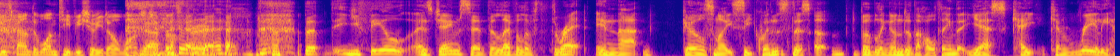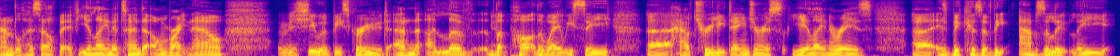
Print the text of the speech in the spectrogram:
He's found the one TV show you don't watch. no, that's true. but you feel, as James said, the level of threat in that girls' night sequence that's uh, bubbling under the whole thing. That yes, Kate can really handle herself, but if Yelena turned it on right now, she would be screwed. And I love that part of the way we see uh, how truly dangerous Yelena is uh, is because of the absolutely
